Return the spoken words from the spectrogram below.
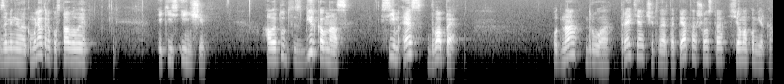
замінили акумулятори, поставили якісь інші. Але тут збірка в нас 7S2P. Одна, друга, третя, четверта, п'ята, шоста, сьома комірка.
